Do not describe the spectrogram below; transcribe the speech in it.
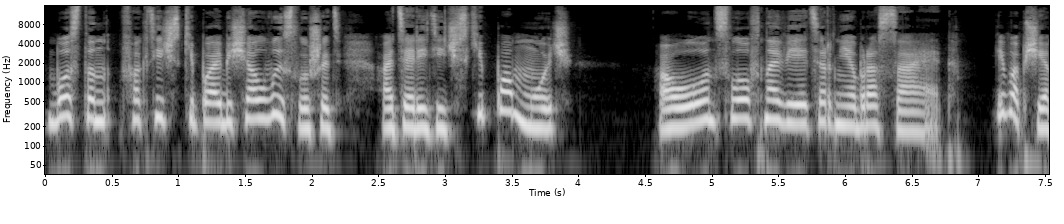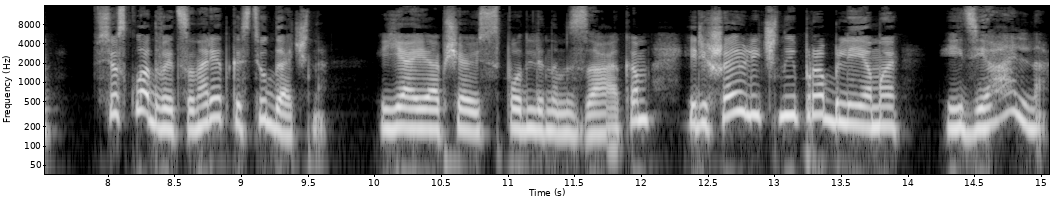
Бостон фактически пообещал выслушать, а теоретически помочь. А он слов на ветер не бросает. И вообще, все складывается на редкость удачно. Я и общаюсь с подлинным Заком, и решаю личные проблемы. Идеально.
